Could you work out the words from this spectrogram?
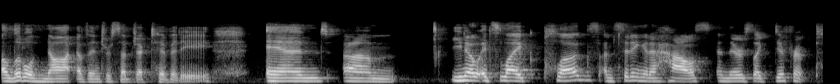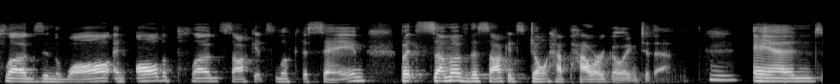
a little knot of intersubjectivity. And um, you know, it's like plugs. I'm sitting in a house and there's like different plugs in the wall, and all the plug sockets look the same, but some of the sockets don't have power going to them. Mm. And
